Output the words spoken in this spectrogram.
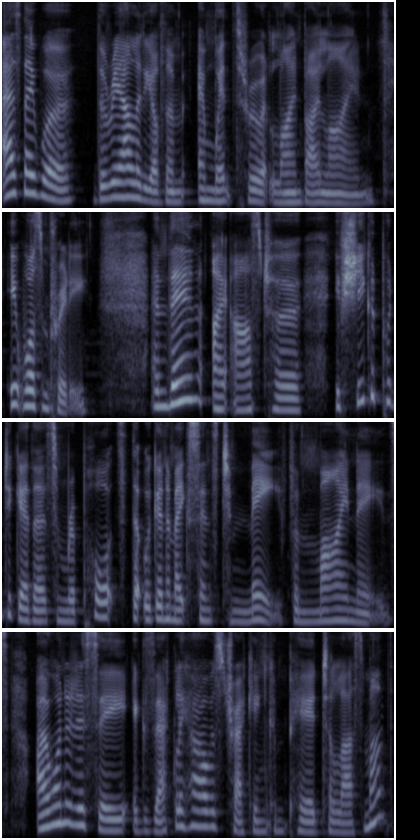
as they were the reality of them and went through it line by line. It wasn't pretty. And then I asked her if she could put together some reports that were going to make sense to me for my needs. I wanted to see exactly how I was tracking compared to last month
